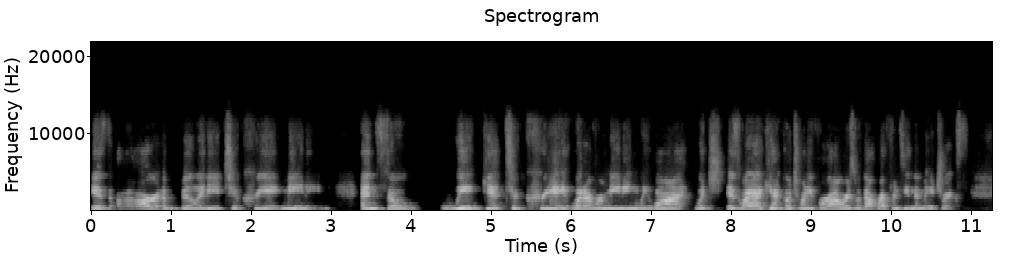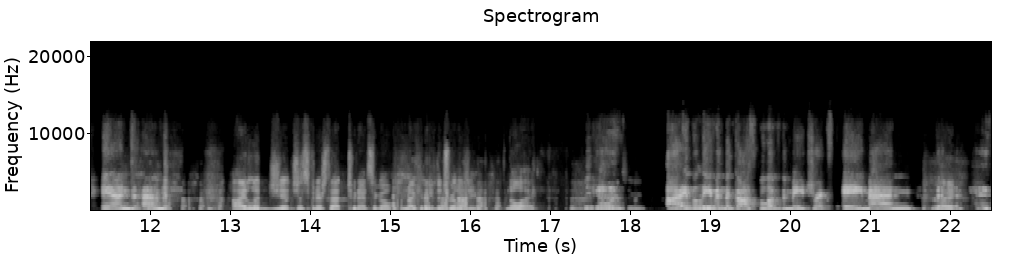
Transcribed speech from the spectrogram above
is our ability to create meaning and so we get to create whatever meaning we want which is why i can't go 24 hours without referencing the matrix and um, I legit just finished that two nights ago. I'm not kidding. you, The trilogy. No lie. because Quarantine. i believe in the gospel of the matrix amen Right. It is,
